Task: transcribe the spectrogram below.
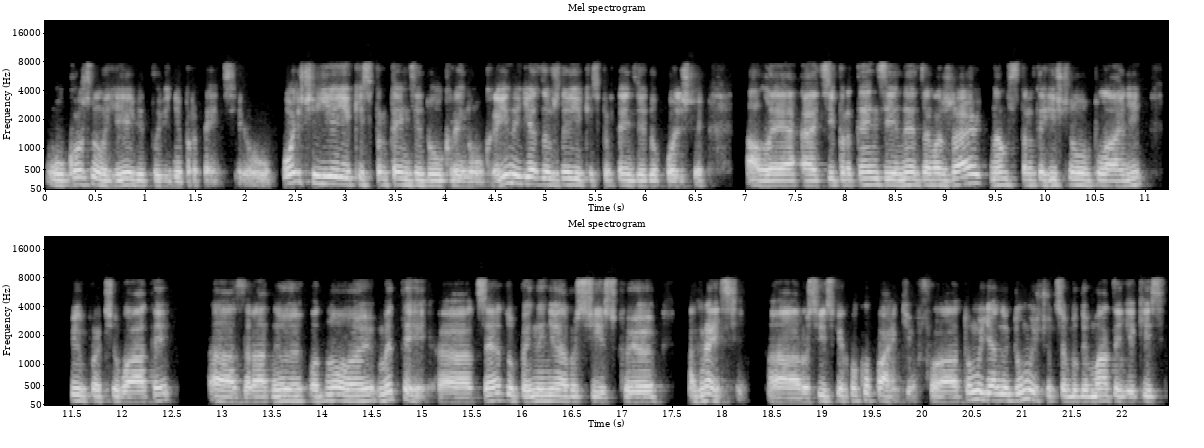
у кожного є відповідні претензії. У Польщі є якісь претензії до України. У України є завжди якісь претензії до Польщі, але е, ці претензії не заважають нам в стратегічному плані співпрацювати е, заради одної мети це зупинення російської агресії, російських окупантів. Тому я не думаю, що це буде мати якісь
